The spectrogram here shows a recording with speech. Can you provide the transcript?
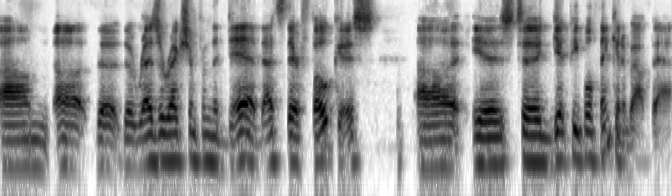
um, uh, the the resurrection from the dead. That's their focus. Uh, is to get people thinking about that.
